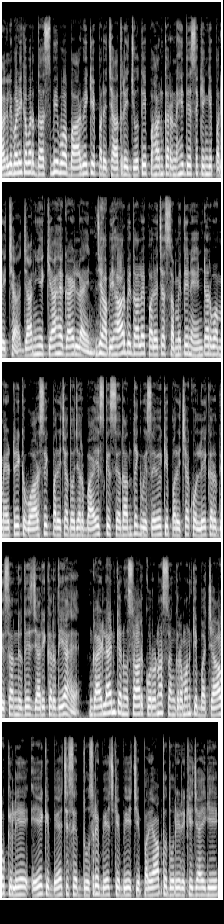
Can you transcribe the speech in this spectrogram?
अगली बड़ी खबर, दसवीं व बारहवीं के परीक्षार्थी ज्योति पहनकर नहीं दे सकेंगे परीक्षा। जानिए क्या है गाइडलाइन जी हाँ बिहार विद्यालय परीक्षा समिति ने इंटर व मैट्रिक वार्षिक परीक्षा 2022 के सैद्धांतिक विषयों की परीक्षा को लेकर दिशा निर्देश जारी कर दिया है। गाइडलाइन के अनुसार कोरोना संक्रमण के बचाव के लिए एक बैच से दूसरे बैच के बीच पर्याप्त दूरी रखी जाएगी।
